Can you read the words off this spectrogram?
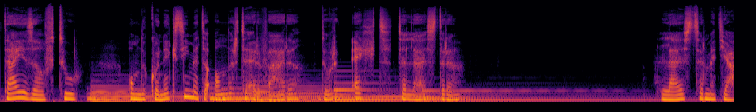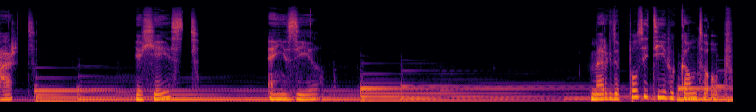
Sta jezelf toe om de connectie met de ander te ervaren door echt te luisteren. Luister met je hart, je geest en je ziel. Merk de positieve kanten op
